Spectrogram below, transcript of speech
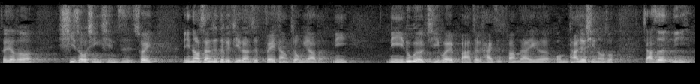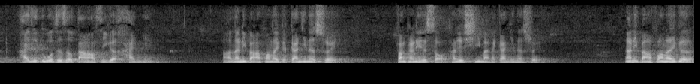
这叫做吸收性心智，所以零到三岁这个阶段是非常重要的。你你如果有机会把这个孩子放在一个，我们他就形容说，假设你孩子如果这时候大脑是一个海绵，啊，那你把它放到一个干净的水，放开你的手，它就吸满了干净的水。那你把它放在一个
